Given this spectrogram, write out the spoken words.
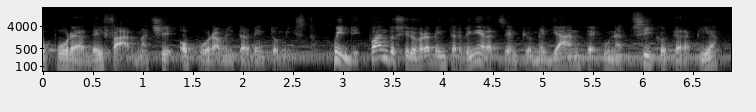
oppure a dei farmaci oppure a un intervento misto. Quindi quando si dovrebbe intervenire ad esempio mediante una psicoterapia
